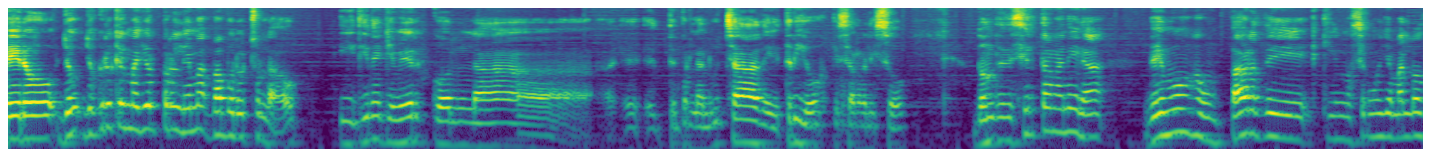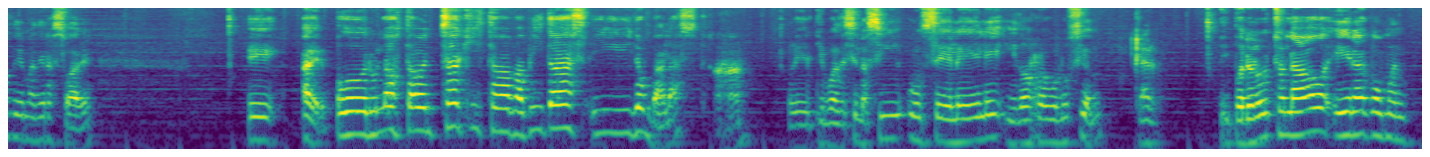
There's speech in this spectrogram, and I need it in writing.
Pero yo, yo creo que el mayor problema va por otro lado y tiene que ver con la, eh, eh, por la lucha de tríos que se realizó, donde de cierta manera vemos a un par de, que no sé cómo llamarlos de manera suave. Eh, a ver, por un lado estaban Chucky, estaba Papitas y John Ballast, Ajá, eh, que por decirlo así, un CLL y dos Revolución. claro. Y por el otro lado era como en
